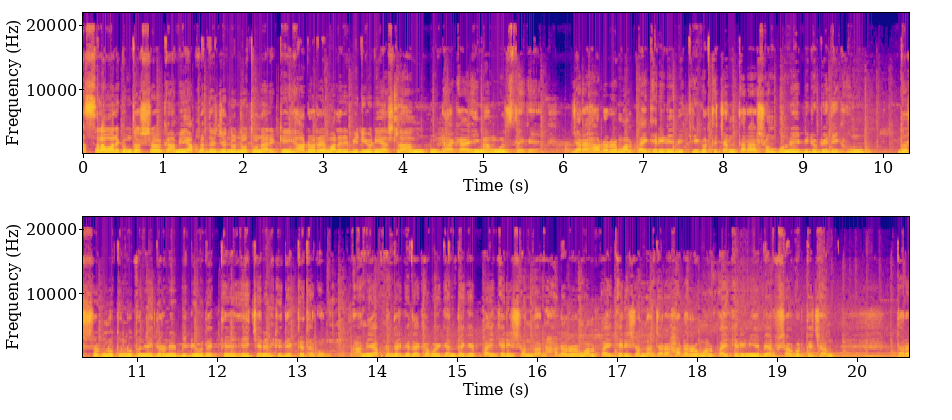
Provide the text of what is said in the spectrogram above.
আসসালামু আলাইকুম দর্শক, আমি আপনাদের জন্য নতুন আরেকটি হার্ডওয়্যারের মালের ভিডিও নিয়ে আসলাম ঢাকা ইমামগঞ্জ থেকে। যারা হার্ডওয়্যারের মাল পাইকারি নিয়ে বিক্রি করতে চান, তারা সম্পূর্ণ এই ভিডিওটি দেখুন। দর্শক, নতুন নতুন এই ধরনের ভিডিও দেখতে এই চ্যানেলটি দেখতে থাকুন। আমি আপনাদেরকে দেখাবো এখান থেকে পাইকারি সন্ধান হার্ডওয়্যারের মাল পাইকারি সন্ধান। যারা হার্ডওয়্যারের মাল পাইকারি নিয়ে ব্যবসা করতে চান, তারা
